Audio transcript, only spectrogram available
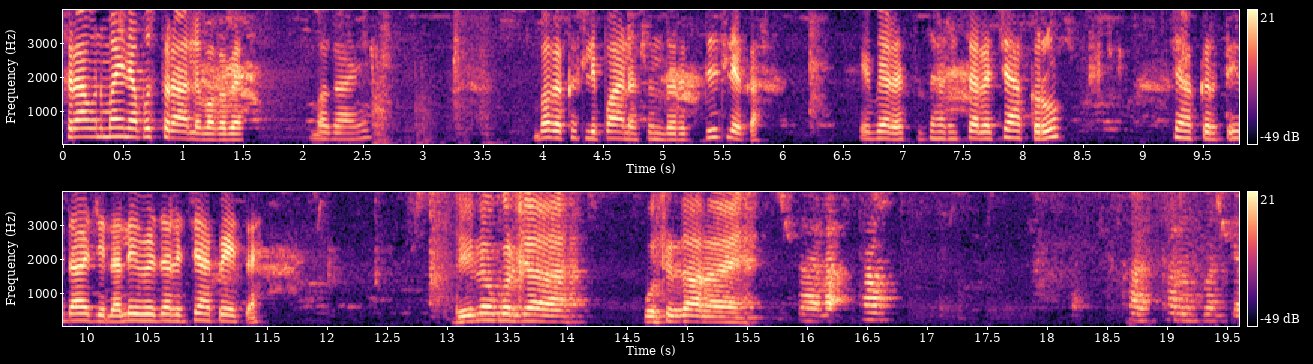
श्रावण महिन्यापासून आलं बघा बॅ. बघा आणि बघा कसली पानं सुंदर दिसले का? हे बेलाचं झाड आहे. चला चहा करू. चहा करते. दाजीला लय वेळ झाला चहा प्यायचा आहे दे लवकर चहा. उशीर झाला आहे झाला थांब. खास खालून बंद कर.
